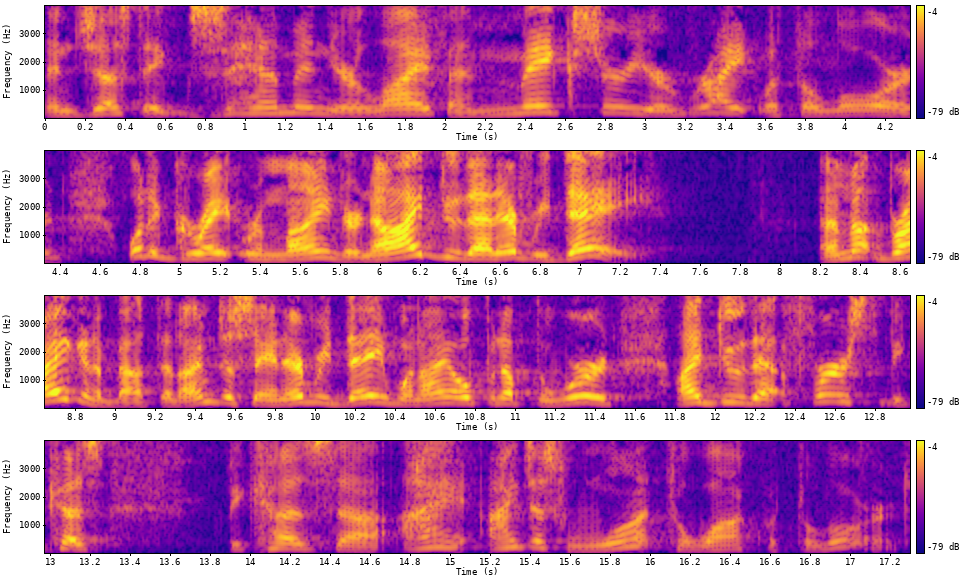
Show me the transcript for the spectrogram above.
and just examine your life and make sure you're right with the Lord. What a great reminder. Now, I do that every day. I'm not bragging about that. I'm just saying every day when I open up the Word, I do that first because, because uh, I, I just want to walk with the Lord.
